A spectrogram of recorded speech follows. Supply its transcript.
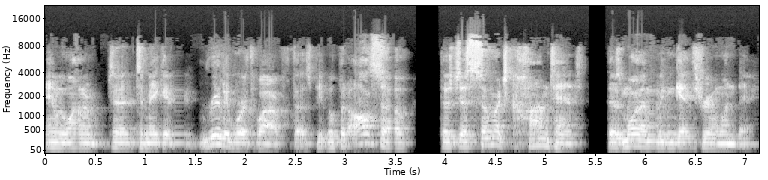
and we want to, to make it really worthwhile for those people. But also, there's just so much content. There's more than we can get through in one day.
